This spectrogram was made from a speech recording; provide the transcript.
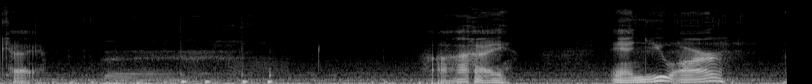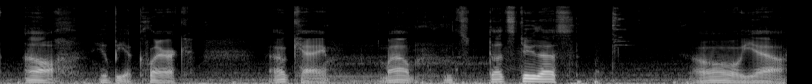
Okay. Hi. And you are... Oh, You'll be a cleric. Okay. Well, let's, let's do this. Oh, yeah.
